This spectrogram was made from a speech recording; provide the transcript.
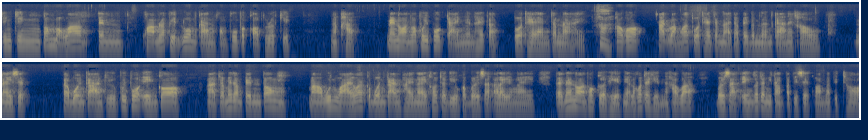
จริงๆต้องบอกว่าเป็นความรับผิดร่วมกันของผู้ประกอบธุรกิจนะครับ แน่นอนว่าผู้บริโภคจ่ายเงินให้กับตัวแทนจำหน่ายค่ะเขาก็คาดหวังว่าตัวแทนจำหน่ายจะไปดำเนินการให้เขาในเสร็จกระบวนการคือผู้บริโภคเองก็อาจจะไม่จำเป็นต้อง มาวุ่นวายว่ากระบวนการภายในเขาจะดีลกับบริษัทอะไรยังไง แต่แน่นอนพอเกิดเหตุเนี่ยเราก็จะเห็นนะครับว่าบริษัทเองก็จะมีการปฏิเสธความรับผิดชอบ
